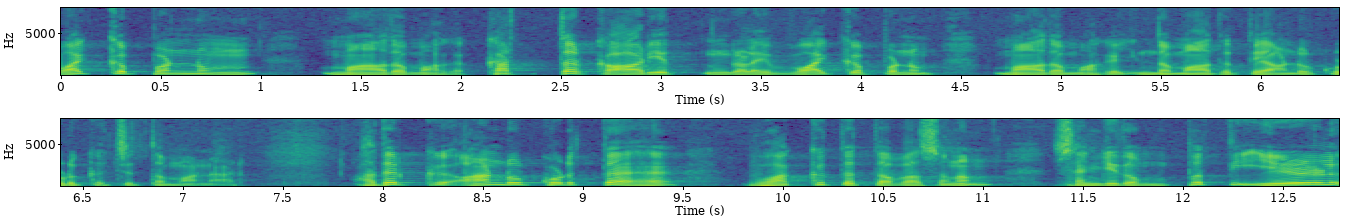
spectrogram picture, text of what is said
வாய்க்க பண்ணும் மாதமாக. கர்த்தர் காரியங்களை வாய்க்க பண்ணும் மாதமாக இந்த மாதத்தை ஆண்டோர் கொடுக்க சித்தமானார். அதற்கு ஆண்டோர் கொடுத்த வாக்குத்தத்த வசனம் சங்கீதம் முப்பத்தி ஏழு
